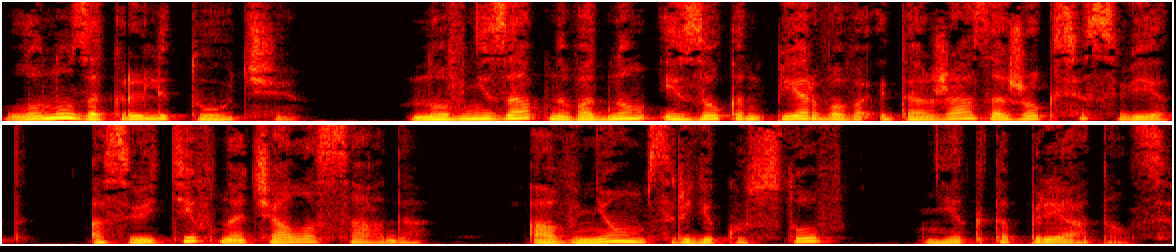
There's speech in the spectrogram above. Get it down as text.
луну закрыли тучи. Но внезапно в одном из окон первого этажа зажегся свет, осветив начало сада, а в нем среди кустов некто прятался.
